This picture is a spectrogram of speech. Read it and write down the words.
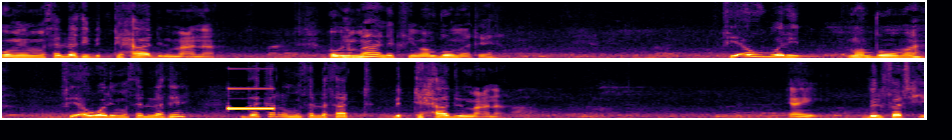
ومن المثلث باتحاد المعنى. وابن مالك في منظومته في أول منظومة في أول مثلثه ذكر المثلثات باتحاد المعنى. يعني بالفتح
